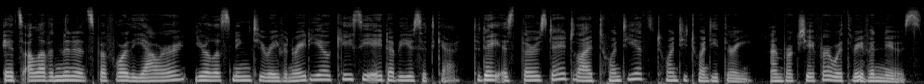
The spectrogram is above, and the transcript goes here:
It's 11 minutes before the hour. You're listening to Raven Radio, KCAW Sitka. Today is Thursday, July 20th, 2023. I'm Brooke Schaefer with Raven News.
